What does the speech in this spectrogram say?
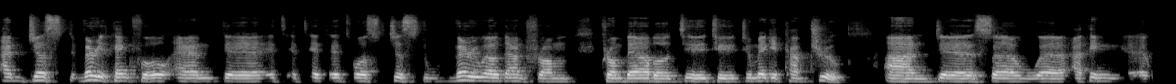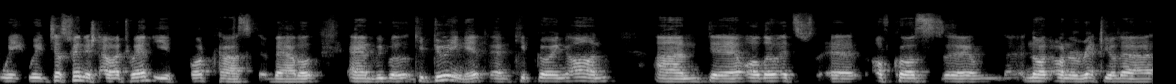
I'm just very thankful and uh, it, it, it, it, was just very well done from from Bärbel to, to to make it come true and uh, so uh, I think uh, we, we just finished our 20th podcast, Bärbel, and we will keep doing it and keep going on. And uh, although it's, uh, of course, um, not on a regular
